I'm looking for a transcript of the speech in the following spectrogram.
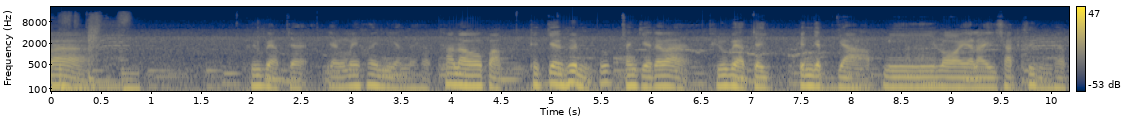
ว่าคือแบบจะยังไม่ค่อยเนียนนะครับ ถ้าเราปรับ texture ขึ้นปุ๊บสังเกตได้ว่าผิวแบบจะเป็นหยาบหยาบมีรอยอะไรชัดขึ้นครับ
